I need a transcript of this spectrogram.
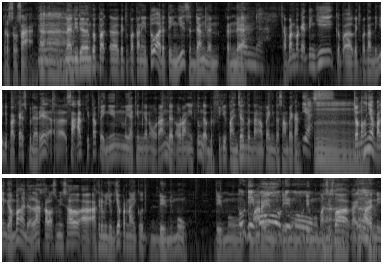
terus-terusan. Ah. Nah, di dalam kepa- eh, kecepatan itu ada tinggi, sedang dan rendah. Rendah. Kapan pakai tinggi? Ke- eh, kecepatan tinggi dipakai sebenarnya eh, saat kita pengen meyakinkan orang dan orang itu nggak berpikir panjang tentang apa yang kita sampaikan. Yes. Hmm. Contohnya paling gampang adalah kalau semisal uh, Akademi Jogja pernah ikut demo, demo, Oh, demo, kemarin, demo, demo. demo mahasiswa kayak kemarin di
